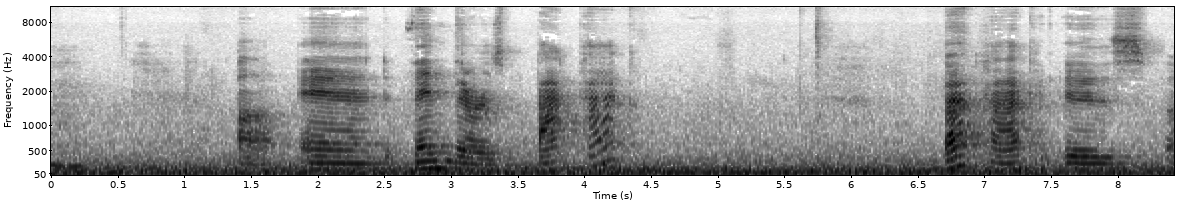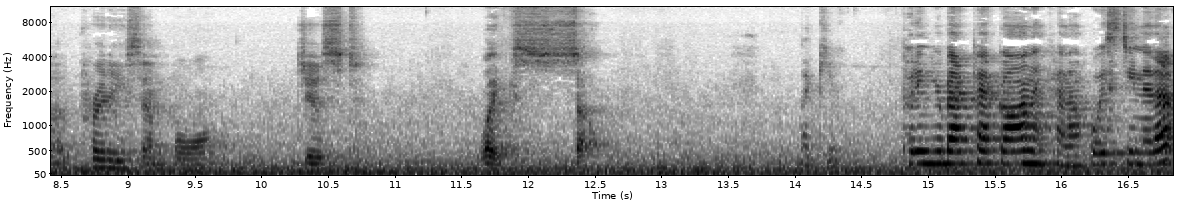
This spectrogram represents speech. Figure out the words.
Mm-hmm. Uh, and then there's backpack. Backpack is uh, pretty simple, just like so. Like you're putting your backpack on and kind of hoisting it up?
